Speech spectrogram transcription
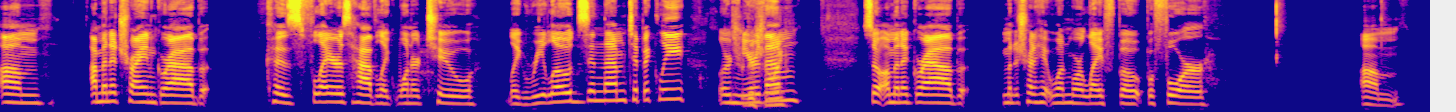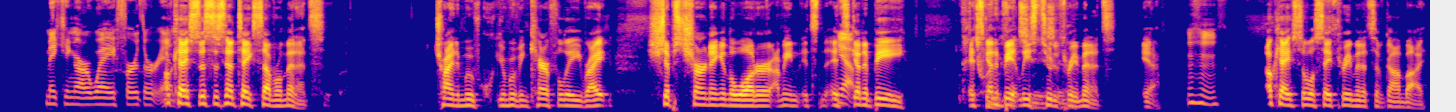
Um, I'm gonna try and grab because flares have like one or two like reloads in them typically or near them. So I'm gonna grab. I'm gonna try to hit one more lifeboat before um making our way further in. Okay, so this is going to take several minutes. Trying to move, you're moving carefully, right? Ships churning in the water. I mean, it's it's Yeah. going to be it's going to be at least two to three minutes. Yeah. hmm Okay, so we'll say three minutes have gone by.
